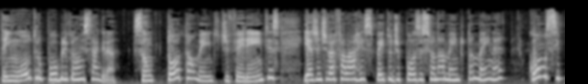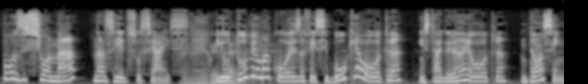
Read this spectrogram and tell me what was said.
tenho outro público no Instagram. São totalmente diferentes e a gente vai falar a respeito de posicionamento também, né? Como se posicionar nas redes sociais. verdade. YouTube é uma coisa, Facebook é outra, Instagram é outra. Então, assim,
